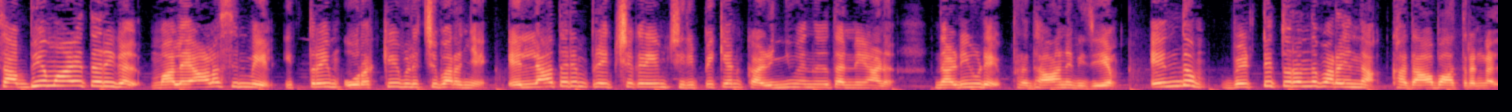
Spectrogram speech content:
സഭ്യമായ തെറികൾ മലയാള സിനിമയിൽ ഇത്രയും ഉറക്കെ വിളിച്ചു പറഞ്ഞ് എല്ലാതരം പ്രേക്ഷകരെയും ചിരിപ്പിക്കാൻ കഴിഞ്ഞു എന്നത് തന്നെയാണ് നടിയുടെ പ്രധാന വിജയം. എന്തും വെട്ടിത്തുറന്ന് പറയുന്ന കഥാപാത്രങ്ങൾ.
